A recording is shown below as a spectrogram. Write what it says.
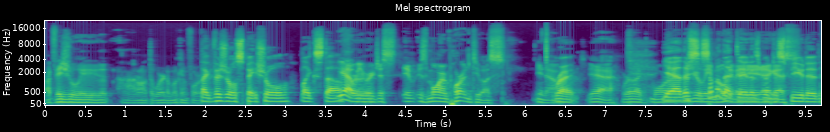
a visually I don't know what the word I'm looking for. Like visual spatial like stuff. yeah, or- we were just it was more important to us, you know. Right. Yeah, we're like more yeah, there's some of that data has been disputed.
